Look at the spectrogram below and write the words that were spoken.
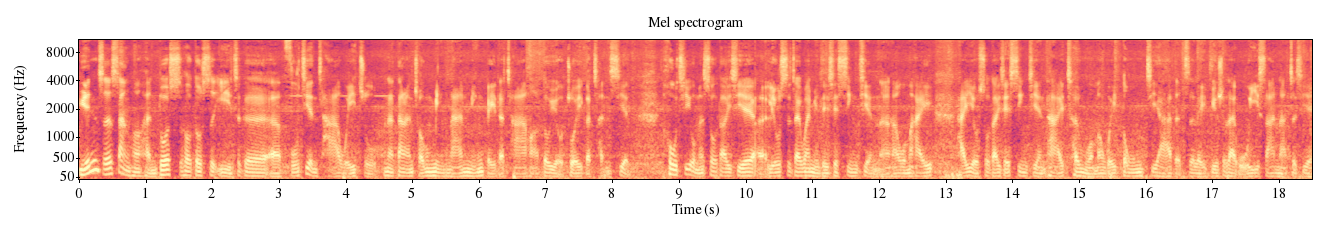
原则上哈，很多时候都是以这个呃福建茶为主。那当然从闽南、闽北的茶哈都有做一个呈现。后期我们收到一些呃流失在外面的一些信件呢，哈，我们还还有收到一些信件，他还称我们为东家的之类。比如说在武夷山呐这些，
